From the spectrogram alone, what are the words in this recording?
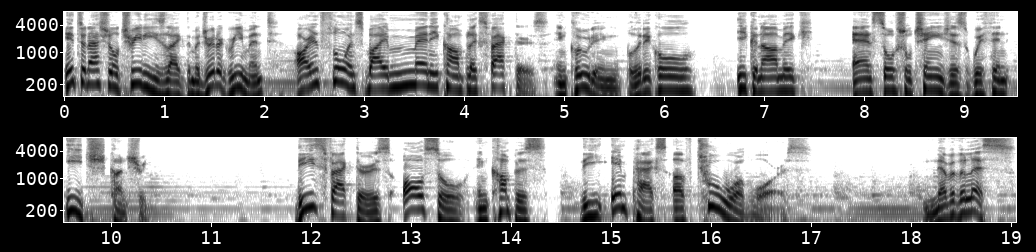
International treaties like the Madrid Agreement are influenced by many complex factors, including political, economic, and social changes within each country. These factors also encompass the impacts of two world wars. Nevertheless,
